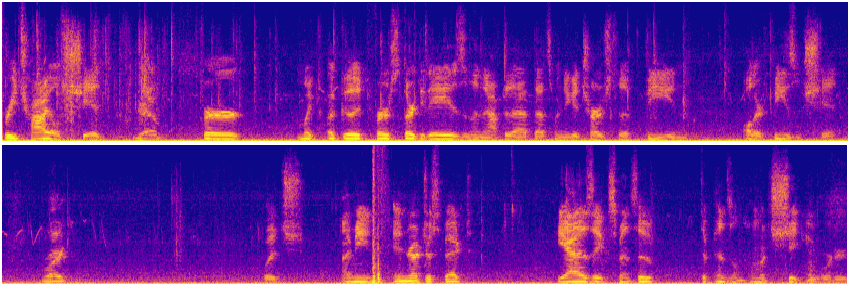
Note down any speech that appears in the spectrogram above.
free trial shit Yeah. for like a good first 30 days, and then after that, that's when you get charged the fee and all their fees and shit. Right. Which, I mean, in retrospect, yeah, is it expensive? Depends on how much shit you order.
